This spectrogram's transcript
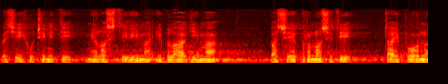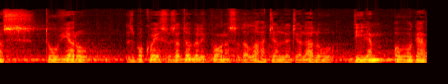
već će ih učiniti milostivima i blagima, pa će pronositi taj ponos, tu vjeru zbog koje su zadobili ponos od Allaha Đalla Đalalu diljem ovoga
